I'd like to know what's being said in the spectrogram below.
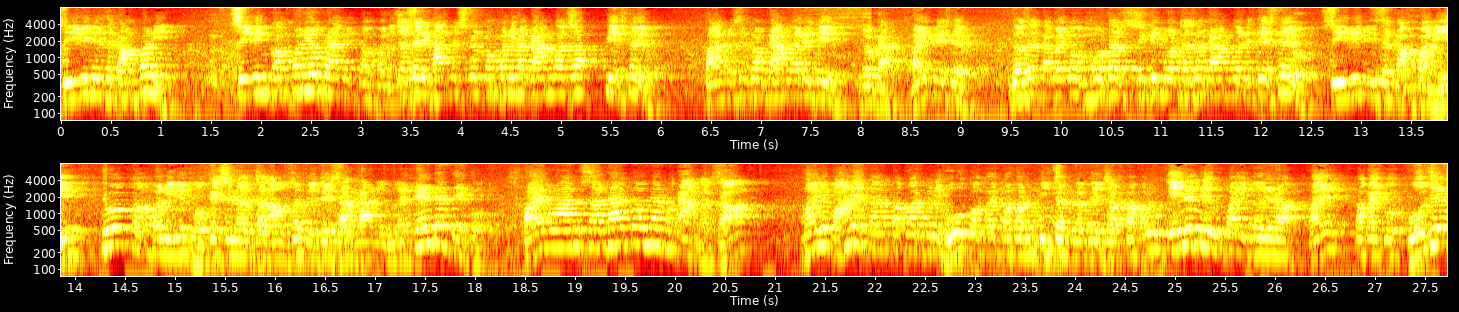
सिभिङ इज द कम्पनी सिभिङ कम्पनी हो प्राइभेट कम्पनी जसरी फार्मास्युटिकल कम्पनीमा काम गर्छ त्यस्तै हो फार्मास्युटिकल काम गर्ने थियो एउटा है त्यस्तै जस्तै तपाईँको मोटर सिक्किम मोटर्समा काम गर्ने त्यस्तै हो सिभिङ इज अ कम्पनी त्यो कम्पनीले भोकेसनल चलाउँछ त्यो चाहिँ सरकारले उसलाई टेन्डर दिएको है उहाँहरू सरकारको अन्डरमा काम गर्छ मैले भने तर तपाईँहरू पनि हो पक्कै तपाईँहरू टिचर गर्दैछ तपाईँहरू केही न केही उपाय गरेर है तपाईँको खोजेर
